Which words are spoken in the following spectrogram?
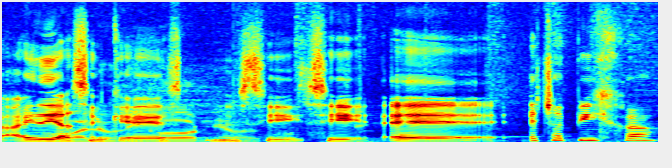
hay días en que es. Sí, sí. eh, hecha pija.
